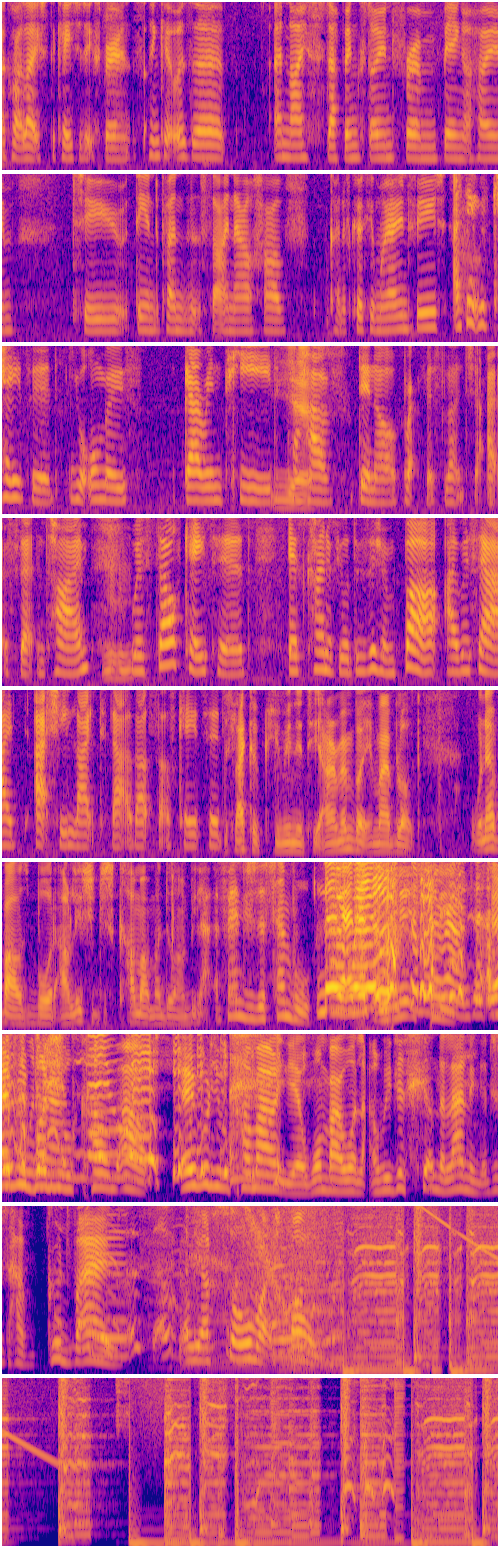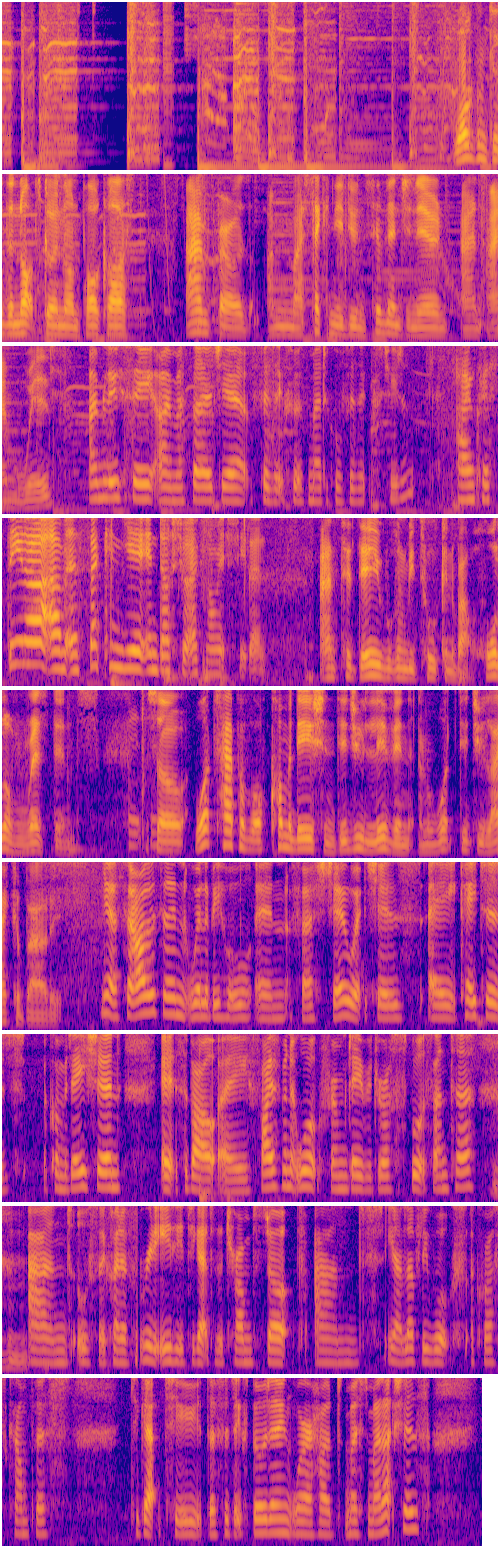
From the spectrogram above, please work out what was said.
I quite liked the catered experience. I think it was a a nice stepping stone from being at home to the independence that I now have kind of cooking my own food. I think with catered, you're almost guaranteed to have dinner, breakfast, lunch at a certain time. Mm-hmm. With self catered, it's kind of your decision. But I would say I actually liked that about self catered. It's like a community. I remember in my block, whenever I was bored, I would literally just come out my door and be like, Avengers Assemble. No yeah, way! always someone around. There's always someone Everybody will come No out. way. Everybody will come out, yeah, one by one. And we just sit on the landing and just have good vibes. And we have so much fun. Welcome to the Not Going On podcast. I'm Feroz. I'm in my second year doing civil engineering and I'm with I'm Lucy. I'm a third year physics with medical physics student. I'm Kristina. I'm a second year industrial economics student. and today we're going to be talking about Hall of Residence. So, what type of accommodation did you live in and what did you like about it? Yeah, so I was in Willoughby Hall in first year, which is a catered accommodation. It's about a five minute walk from David Ross Sports Centre mm-hmm. and also kind of really easy to get to the tram stop and yeah, lovely walks across campus to get to the physics building where I had most of my lectures.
